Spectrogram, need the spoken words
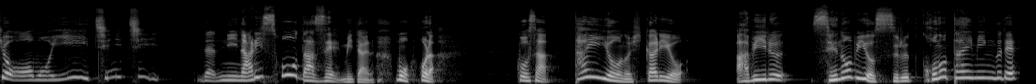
今日もいい一日になりそうだぜ。みたいな。もうほらこうさ太陽の光を浴びる背伸びをする。このタイミングで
